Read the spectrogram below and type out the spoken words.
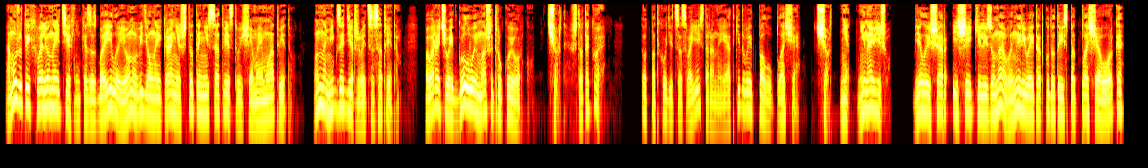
А может, их хваленая техника засбоила, и он увидел на экране что-то не соответствующее моему ответу. Он на миг задерживается с ответом. Поворачивает голову и машет рукой орку. Черт, что такое? Тот подходит со своей стороны и откидывает полу плаща. Черт, нет, ненавижу. Белый шар ищейки лизуна выныривает откуда-то из-под плаща орка,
